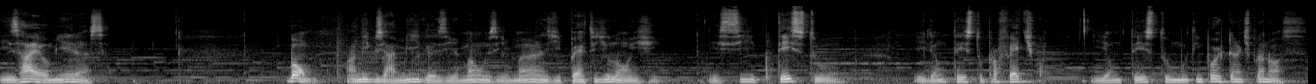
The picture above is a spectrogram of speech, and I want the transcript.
e Israel, minha herança. Bom, amigos e amigas, irmãos e irmãs, de perto e de longe, esse texto ele é um texto profético e é um texto muito importante para nós.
